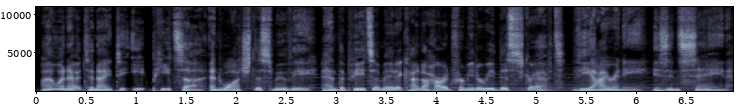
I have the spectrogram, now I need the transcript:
I went out tonight to eat pizza and watch this movie, and the pizza made it kinda hard for me to read this script. The irony is insane.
